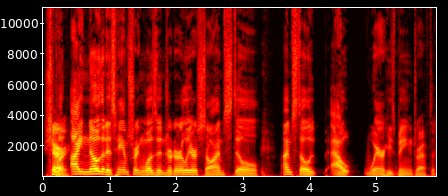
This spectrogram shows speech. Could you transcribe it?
Sure. But I know that his hamstring was injured earlier, so I'm still I'm still out where he's being drafted.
